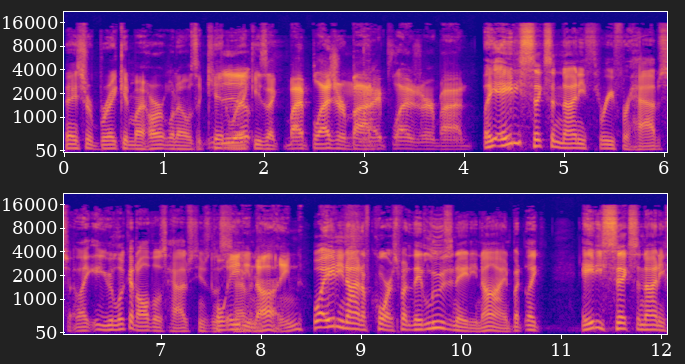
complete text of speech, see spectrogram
thanks for breaking my heart when I was a kid, Yep. Rick." He's like, "My pleasure, bud. My pleasure, bud. Like 86 and 93 for Habs. Like you look at all those Habs teams in the Well, 70s. 89. Well, 89 of course, but they lose in 89, but like 86 and 90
